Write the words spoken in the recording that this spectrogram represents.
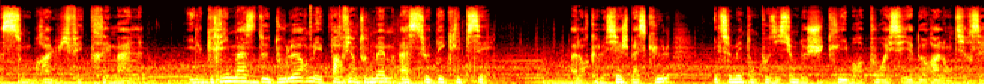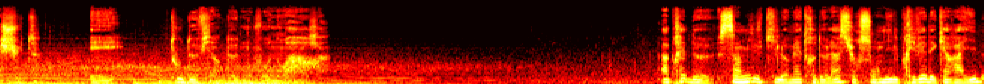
son bras lui fait très mal. Il grimace de douleur, mais parvient tout de même à se déclipser. Alors que le siège bascule, il se met en position de chute libre pour essayer de ralentir sa chute. Et tout devient de nouveau noir. À près de 5000 km de là, sur son île privée des Caraïbes,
